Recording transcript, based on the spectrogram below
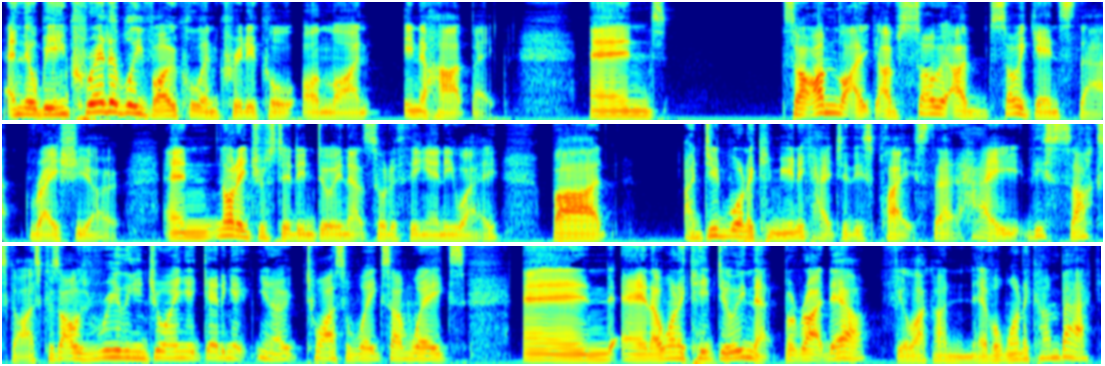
and they'll be incredibly vocal and critical online in a heartbeat. And so I'm like I'm so I'm so against that ratio and not interested in doing that sort of thing anyway. But I did want to communicate to this place that hey, this sucks, guys, because I was really enjoying it, getting it, you know, twice a week, some weeks, and and I want to keep doing that. But right now, feel like I never want to come back,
